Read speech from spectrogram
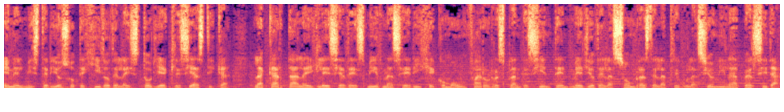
En el misterioso tejido de la historia eclesiástica, la carta a la iglesia de Esmirna se erige como un faro resplandeciente en medio de las sombras de la tribulación y la adversidad.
